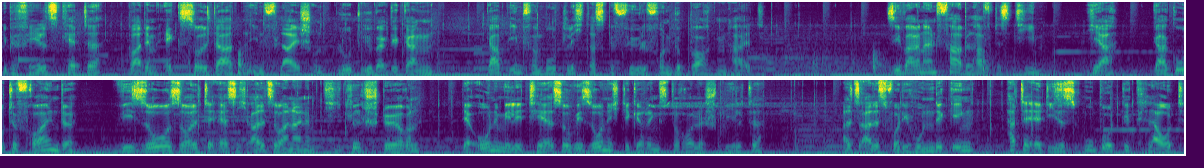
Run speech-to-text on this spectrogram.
Die Befehlskette war dem Ex-Soldaten in Fleisch und Blut übergegangen, gab ihm vermutlich das Gefühl von Geborgenheit. Sie waren ein fabelhaftes Team. Ja, gar gute Freunde. Wieso sollte er sich also an einem Titel stören, der ohne Militär sowieso nicht die geringste Rolle spielte? Als alles vor die Hunde ging, hatte er dieses U-Boot geklaut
